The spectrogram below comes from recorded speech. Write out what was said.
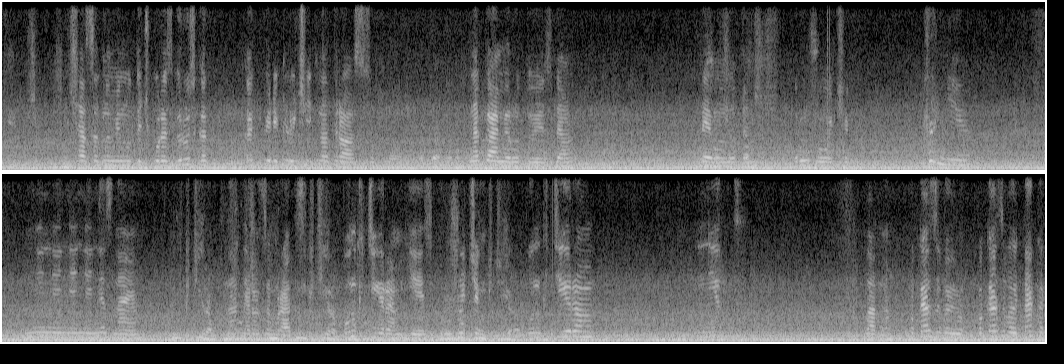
такие кружочки. Сейчас одну минуточку разберусь, как, как переключить на трассу. Да, на камеру. На камеру, то есть, да. Де воно там? бачиш? Кружочек. Та ні. Не-не-не, не знаю. Пунктиром Надо кружочек. разобраться. Пунктиром. Пунктиром есть. Кружочек Пунктиром. пунктиром. Нет. Ладно, показываю, показываю так, как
